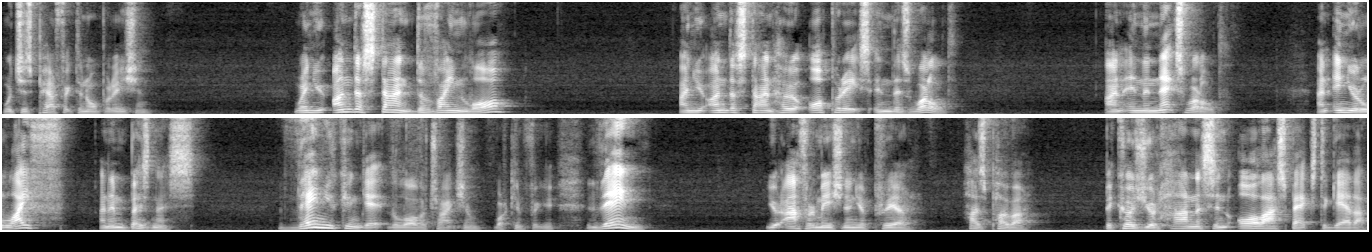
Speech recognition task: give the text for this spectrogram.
which is perfect in operation. When you understand divine law and you understand how it operates in this world and in the next world, and in your life and in business, then you can get the law of attraction working for you. Then your affirmation and your prayer has power because you're harnessing all aspects together.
